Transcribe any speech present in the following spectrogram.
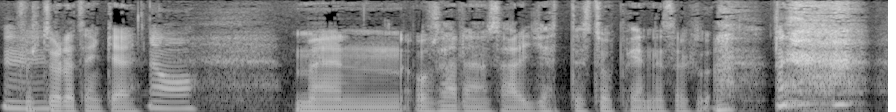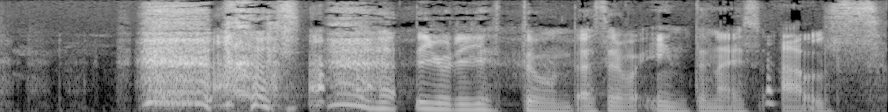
Förstår du vad jag tänker? Ja. Men, och så hade han så här jättestor penis också. det gjorde jätteont. Alltså det var inte nice alls.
